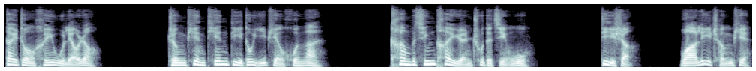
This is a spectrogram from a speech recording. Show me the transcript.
带状黑雾缭绕，整片天地都一片昏暗，看不清太远处的景物。地上瓦砾成片，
